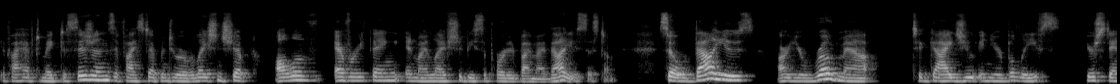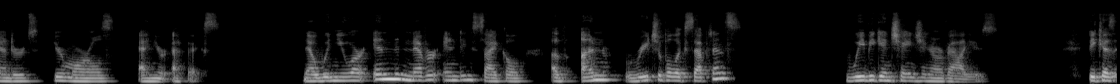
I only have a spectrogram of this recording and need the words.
If I have to make decisions, if I step into a relationship, all of everything in my life should be supported by my value system. So, values are your roadmap to guide you in your beliefs, your standards, your morals, and your ethics. Now, when you are in the never ending cycle of unreachable acceptance, we begin changing our values because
